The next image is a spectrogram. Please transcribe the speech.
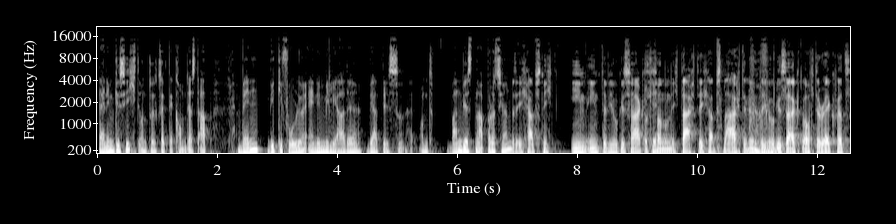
deinem Gesicht und du hast gesagt, der kommt erst ab, wenn Wikifolio eine Milliarde wert ist. Und wann wirst du ihn abrasieren? Also ich habe es nicht im Interview gesagt, okay. sondern ich dachte, ich habe es nach dem Interview okay. gesagt, off the records,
